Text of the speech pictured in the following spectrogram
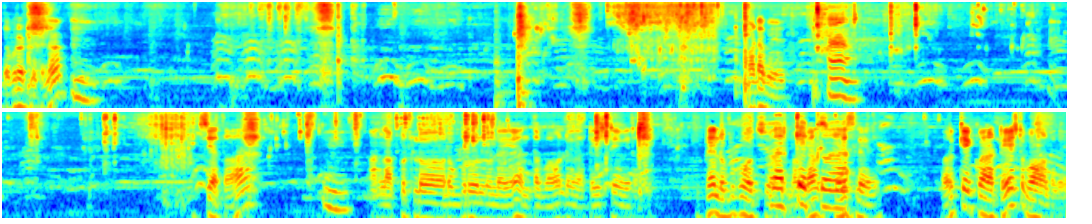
దెబ్బ రొట్టెలకేనా ఉమ్. పాటా పోయి ఆ, మిక్సీ అవుతావా ఉమ్. అసలు అప్పట్లో రుబ్బు రోళ్ళు ఉండేవి అంత బాగుండేది ఆ టేస్టే వేరే. ఇప్పుడేం రుబ్బుకోవచ్చు లేదు. వర్క్ ఎక్కువ టేస్ట్ బాగుంటుంది.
